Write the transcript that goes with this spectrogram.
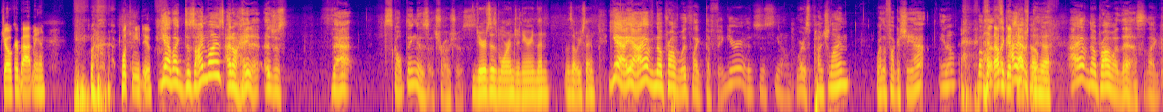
Joker, Batman. But what can you do? Yeah, like design wise, I don't hate it. It's just that sculpting is atrocious. Yours is more engineering then. Is that what you're saying? Yeah, yeah, I have no problem with like the figure. It's just you know, where's punchline? Where the fuck is she at? You know, but That was a good I catch, have, though. Yeah. I have no problem with this. Like,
